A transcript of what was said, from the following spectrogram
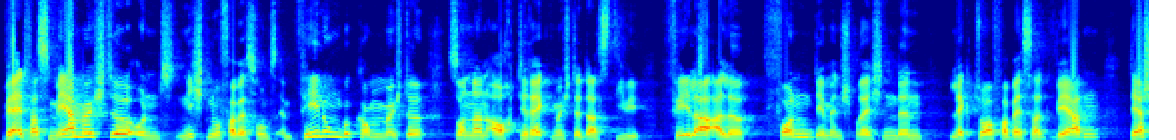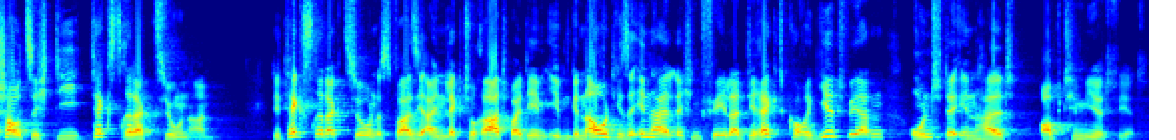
Wer etwas mehr möchte und nicht nur Verbesserungsempfehlungen bekommen möchte, sondern auch direkt möchte, dass die Fehler alle von dem entsprechenden Lektor verbessert werden, der schaut sich die Textredaktion an. Die Textredaktion ist quasi ein Lektorat, bei dem eben genau diese inhaltlichen Fehler direkt korrigiert werden und der Inhalt optimiert wird.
